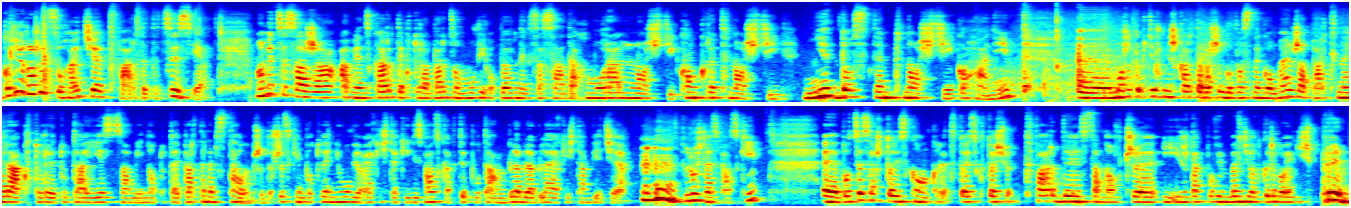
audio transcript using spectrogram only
Koziorożec, słuchajcie, twarde decyzje. Mamy cesarza, a więc kartę, która bardzo mówi o pewnych zasadach moralności, konkretności, niedostępności, kochani. E, może to być również karta waszego własnego męża, partnera, który tutaj jest z wami, no tutaj partnerem stałym przede wszystkim, bo tutaj nie mówię o jakichś takich związkach typu tam ble, ble, ble, jakieś tam wiecie, luźne związki, E, bo cesarz to jest konkret, to jest ktoś twardy, stanowczy i, że tak powiem, będzie odgrywał jakiś prym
